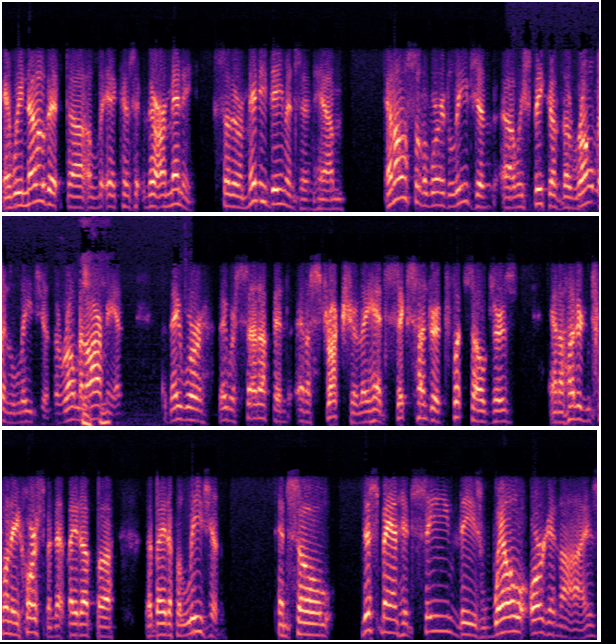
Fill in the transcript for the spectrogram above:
And we know that because uh, there are many. So there are many demons in him. And also the word legion, uh, we speak of the Roman legion, the Roman mm-hmm. army. And they were they were set up in, in a structure. They had 600 foot soldiers and 120 horsemen that made up a that made up a legion. And so this man had seen these well organized,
